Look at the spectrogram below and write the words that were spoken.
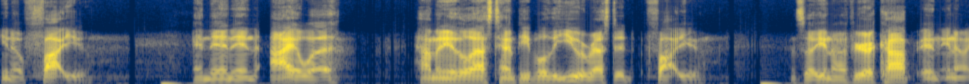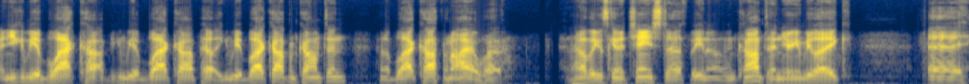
you know, fought you? And then in Iowa, how many of the last 10 people that you arrested fought you. And so, you know, if you're a cop and, you know, and you can be a black cop, you can be a black cop, hell, you can be a black cop in Compton and a black cop in Iowa. And I don't think it's going to change stuff, but, you know, in Compton, you're going to be like, uh,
